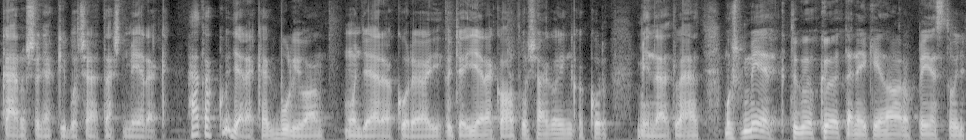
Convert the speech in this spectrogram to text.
károsanyag kibocsátást mérek. Hát akkor gyerekek, buli van, mondja erre a koreai. Hogyha ilyenek a hatóságaink, akkor mindent lehet. Most miért költenék én arra pénzt, hogy,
